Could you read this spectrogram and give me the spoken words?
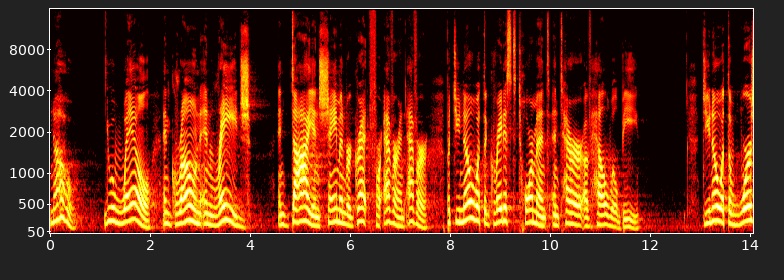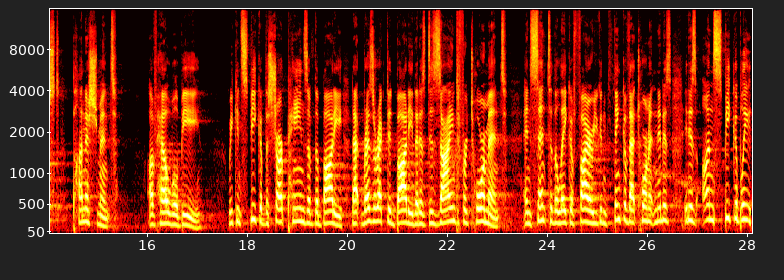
No. You will wail and groan and rage and die in shame and regret forever and ever. But do you know what the greatest torment and terror of hell will be? Do you know what the worst punishment of hell will be? We can speak of the sharp pains of the body, that resurrected body that is designed for torment and sent to the lake of fire. You can think of that torment, and it is, it is unspeakably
